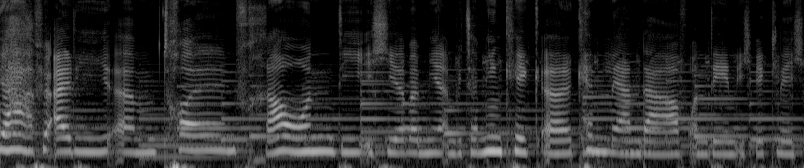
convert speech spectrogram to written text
ja, für all die ähm, tollen Frauen, die ich hier bei mir im Vitaminkick äh, kennenlernen darf und denen ich wirklich,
